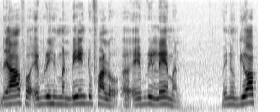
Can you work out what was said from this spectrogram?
there for every human being to follow, uh, every layman. When you give up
